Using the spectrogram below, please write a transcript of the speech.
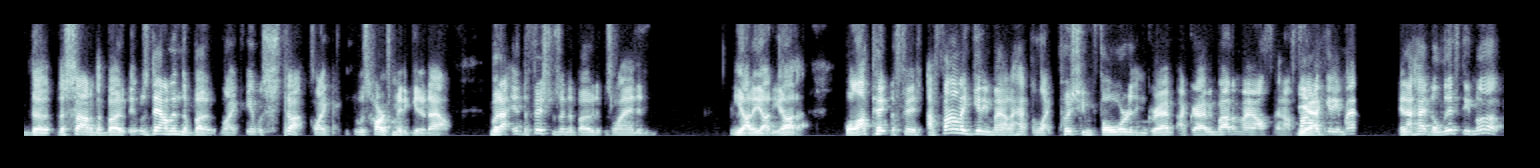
the the side of the boat. It was down in the boat. Like it was stuck. Like it was hard for me to get it out. But I, the fish was in the boat. It was landed, yada, yada, yada. Well, I picked the fish. I finally get him out. I have to like push him forward and grab, I grab him by the mouth and I finally Yeah. get him out. And I had to lift him up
